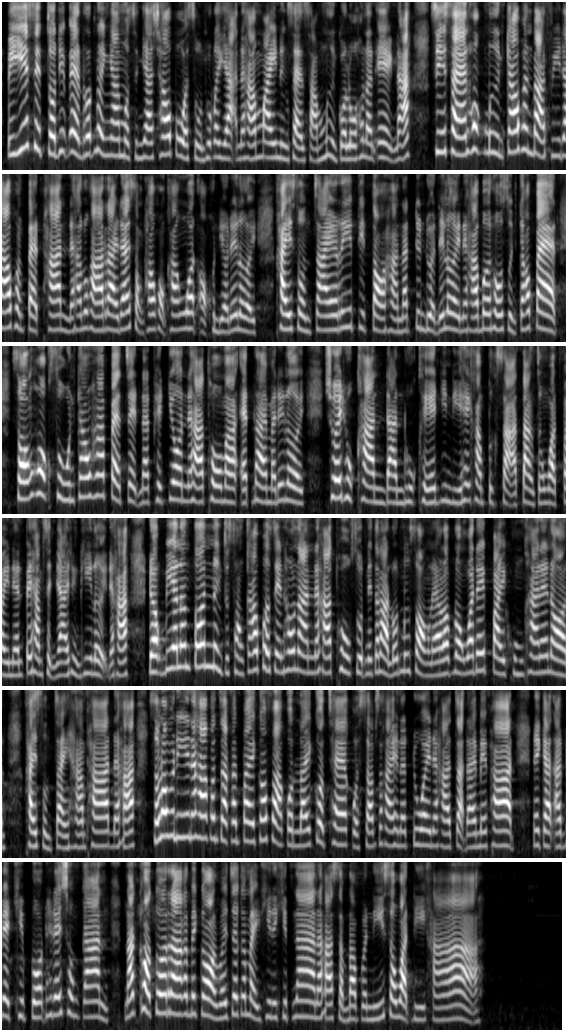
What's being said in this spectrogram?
ปี 20จด21รถหน่วยงานหมดสัญญาเช่าประวัติศูนย์ทุกระยะนะคะไม่1 3 0 0 0 0กว่าโลเท่านั้นเองนะ469,000 บาทฟรีดาวน์ผ่อน8,000นะคะลูกค้ารายได้ 2 เท่าของค่างวดออกคนเดียวได้เลย ใครสนใจรีบติดต่อหานัดด่วนๆได้เลยนะคะ เบอร์โทร 098 260 9587 นัดเพชรยนต์นะคะ โทรมาแอดไลน์มาได้เลย ช่วยทุกคัน ดันทุกเคส ยินดีให้คำปรึกษาต่างจังหวัดไฟแนนซ์ไปทำสัญญาถึงที่เลยนะคะ ดอกเบี้ยเริ่มต้น 1.29%เท่านั้นนะคะ ถูกสุดในตลาดรถมือสองแล้ว รับรองว่าได้ไปคุ้มค่าแน่นอน ใครสนใจห้ามพลาดนะคะสำหรับวันนี้นะคะก่อนจากกันไปก็ฝากกดไลค์ กดแชร์ กด Subscribe ให้นัดด้วยนะคะ จะได้ไม่พลาดในการอัปเดตคลิปรถให้ได้ชมกัน นัดขอตัวลากันไปก่อนไว้เจอกันใหม่อีกทีในคลิปหน้านะคะสำหรับวันนี้สวัสดีค่ะ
